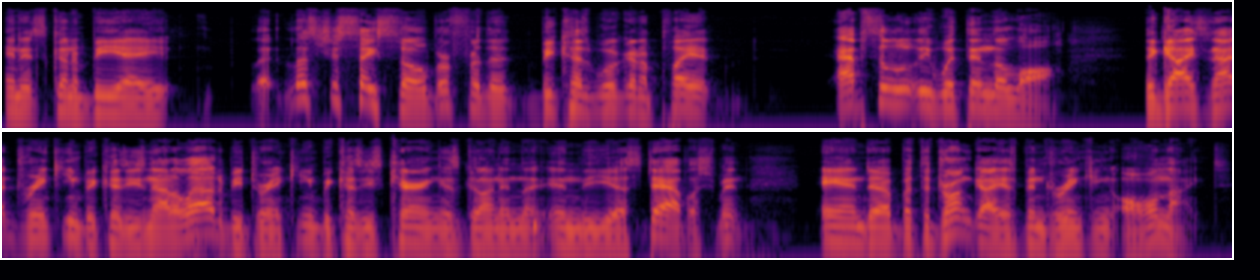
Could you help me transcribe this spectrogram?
and it's going to be a, let's just say sober for the, because we're going to play it absolutely within the law. The guy's not drinking because he's not allowed to be drinking because he's carrying his gun in the in the establishment. And uh, but the drunk guy has been drinking all night,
